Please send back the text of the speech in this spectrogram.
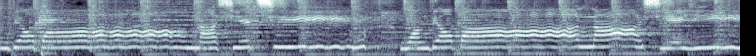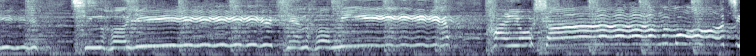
忘掉吧那些情，忘掉吧那些意，情和义，甜和蜜，还有什么记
